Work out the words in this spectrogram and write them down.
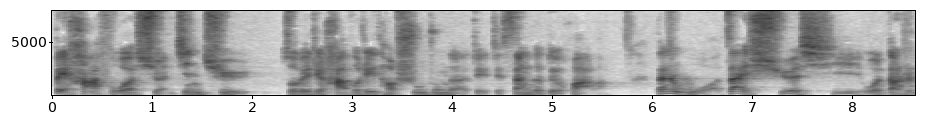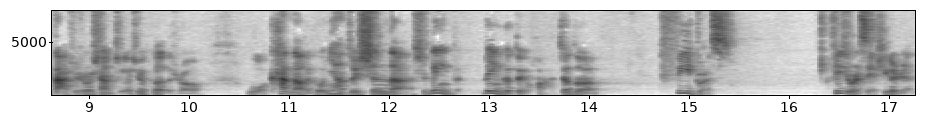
被哈佛选进去作为这个哈佛这一套书中的这这三个对话了。但是我在学习，我当时大学时候上哲学课的时候，我看到的给我印象最深的是另一本另一个对话，叫做 Phaedrus。Phaedrus 也是一个人，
